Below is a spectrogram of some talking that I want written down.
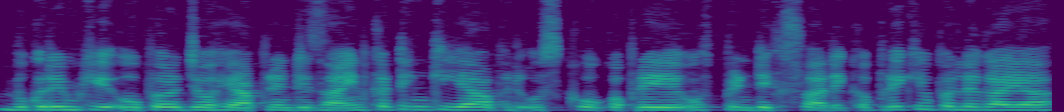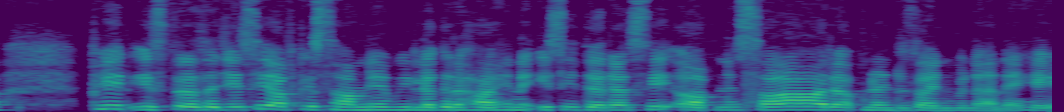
بکرم کے اوپر جو ہے آپ نے ڈیزائن کٹنگ کیا، پھر اس کو کپڑے، اس پینٹکس والے کپڑے کے اوپر لگایا۔ پھر اس طرح سے جیسے آپ کے سامنے ابھی لگ رہا ہے نا، اسی طرح سے آپ نے سارا اپنا ڈیزائن بنانا ہے۔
